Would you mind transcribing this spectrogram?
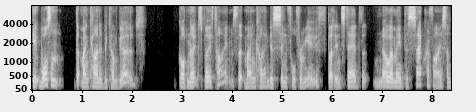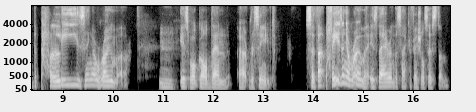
It wasn't that mankind had become good. God notes both times that mankind is sinful from youth, but instead that Noah made the sacrifice and the pleasing aroma mm. is what God then uh, received. So that pleasing aroma is there in the sacrificial system.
